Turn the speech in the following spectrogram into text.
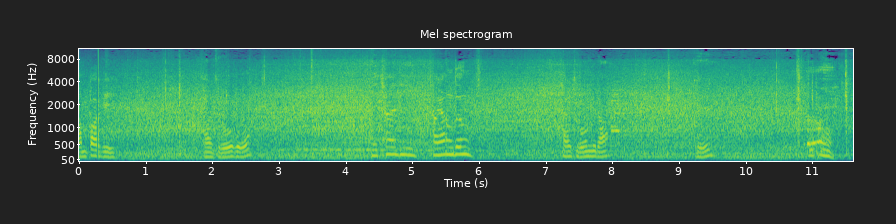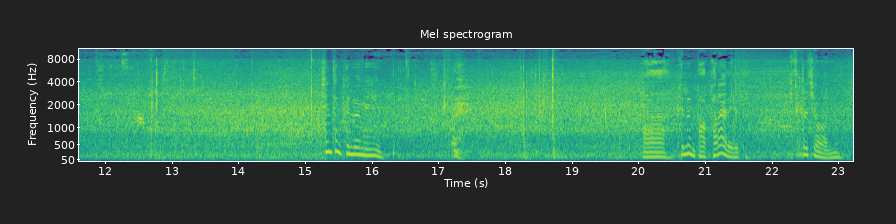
안박이 잘 들어오고요. HID 상향등 잘 들어옵니다 네. 틴팅 필름이 아 필름 다 갈아야 되겠다 스크래치가 많네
